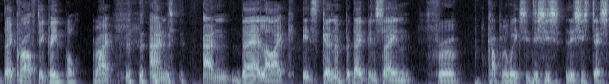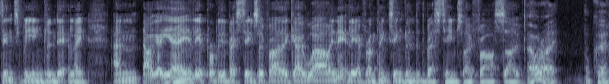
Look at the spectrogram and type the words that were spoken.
they're crafty people, right? and and they're like, it's gonna. They've been saying for a couple of weeks, this is this is destined to be England Italy, and I go, yeah, Hmm. Italy are probably the best team so far. They go, well, in Italy, everyone thinks England are the best team so far, so. All right. Okay.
